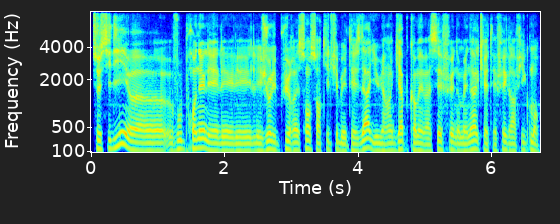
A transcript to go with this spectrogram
Ceci dit, euh, vous prenez les, les- les- les jeux les plus récents sortis de chez Bethesda, il y a eu un gap quand même assez phénoménal qui a été fait graphiquement.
